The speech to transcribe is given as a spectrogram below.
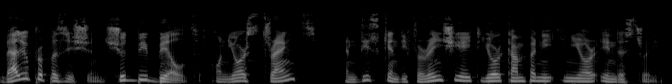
Value proposition should be built on your strengths and this can differentiate your company in your industry.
